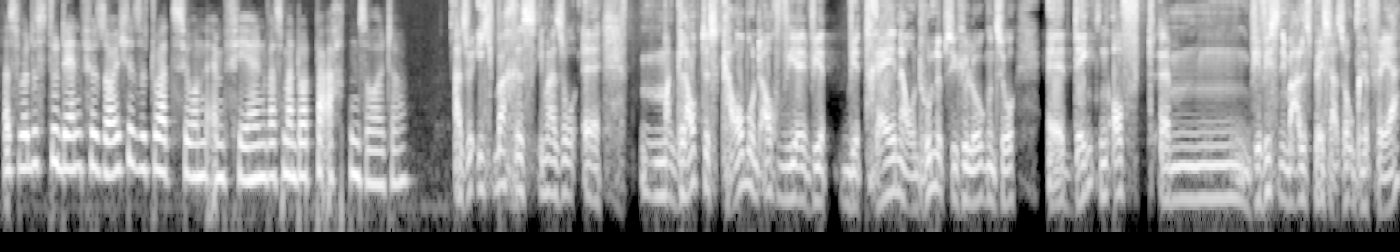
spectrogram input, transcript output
Was würdest du denn für solche Situationen empfehlen, was man dort beachten sollte? Also ich mache es immer so, äh, man glaubt es kaum und auch wir, wir, wir Trainer und Hundepsychologen und so äh, denken oft, ähm, wir wissen immer alles besser, so ungefähr.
